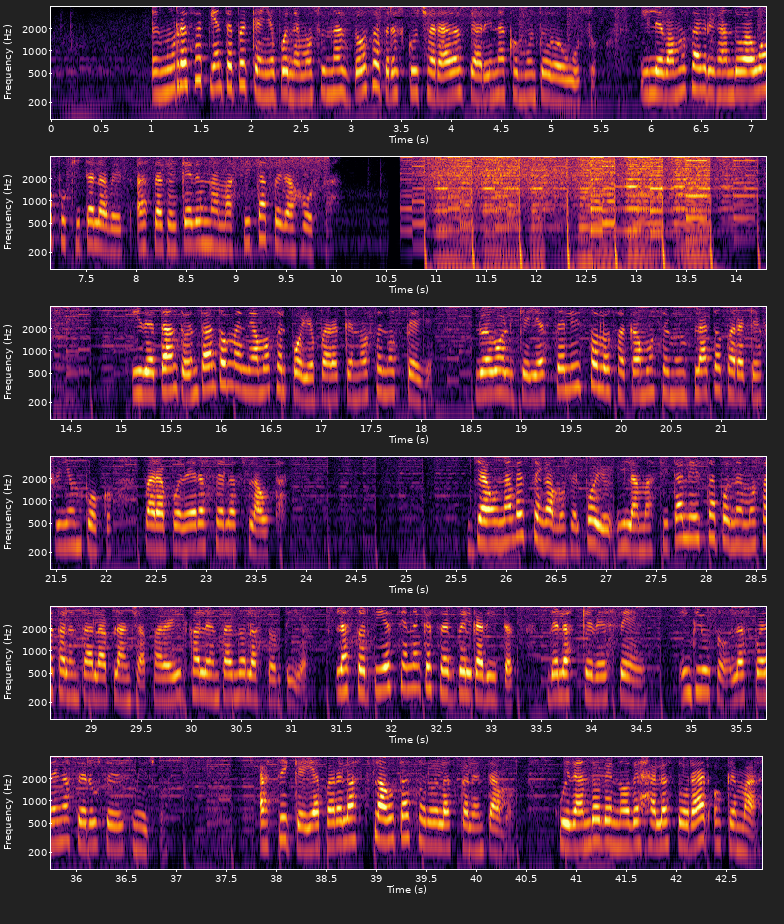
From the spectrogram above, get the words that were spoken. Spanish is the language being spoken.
En un recipiente pequeño ponemos unas 2 a 3 cucharadas de harina común todo uso y le vamos agregando agua poquita a la vez hasta que quede una masita pegajosa. Y de tanto en tanto meneamos el pollo para que no se nos pegue. Luego el que ya esté listo lo sacamos en un plato para que fríe un poco para poder hacer las flautas. Ya una vez tengamos el pollo y la masita lista, ponemos a calentar la plancha para ir calentando las tortillas. Las tortillas tienen que ser delgaditas, de las que deseen, incluso las pueden hacer ustedes mismos. Así que ya para las flautas solo las calentamos, cuidando de no dejarlas dorar o quemar.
